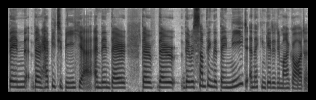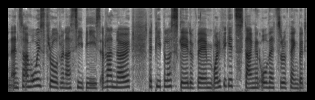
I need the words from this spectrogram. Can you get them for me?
then they're happy to be here, and then they're, they're, they're, there is something that they need, and they can get it in my garden. And so I'm always thrilled when I see bees. But I know that people are scared of them. What if you get stung and all that sort of thing? But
